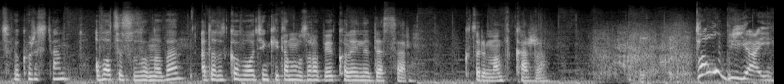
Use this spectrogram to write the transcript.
co wykorzystam? Owoce sezonowe, a dodatkowo dzięki temu zrobię kolejny deser, który mam w karze. To ubijaj!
